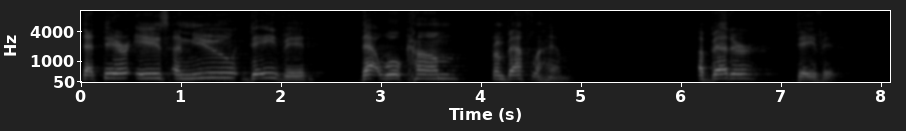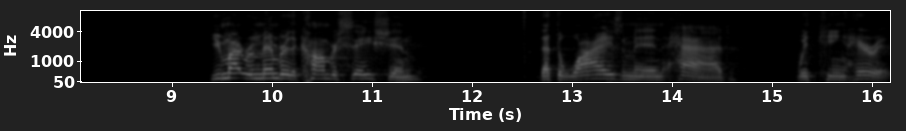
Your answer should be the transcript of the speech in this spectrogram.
that there is a new David that will come from Bethlehem, a better David. You might remember the conversation that the wise men had with King Herod.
